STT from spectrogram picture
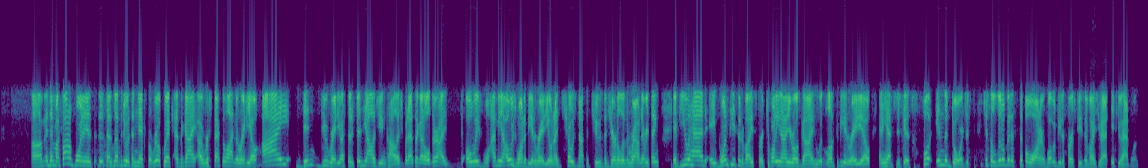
Um, and then my final point is this has nothing to do with the Knicks, but real quick, as a guy I respect a lot in the radio, I didn't do radio. I studied physiology in college, but as I got older, I always, wa- I mean, I always want to be in radio, and I chose not to choose the journalism route and everything. If you had a one piece of advice for a 29 year old guy who would love to be in radio and he has to just get his foot in the door, just just a little bit of sip of water, what would be the first piece of advice you had if you had one?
